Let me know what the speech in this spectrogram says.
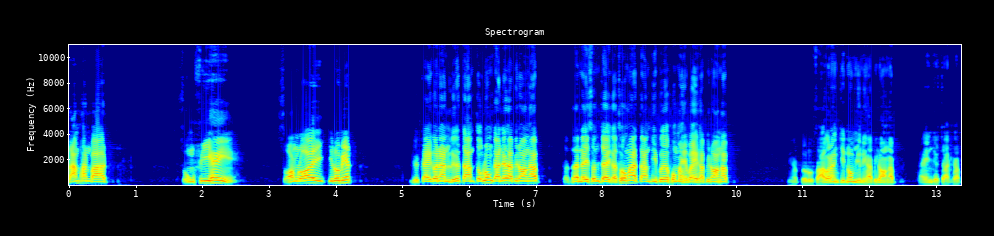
สามพันบาท ส่งฟรีให้สองร้อยกิโลเมตรหรือไกลก็นั้น หรือตามตกลงกันนะครับพี่น้องครับ ถ้าท่านใดสนใจก็โทรมาตามที่เบอร์ผมให้ไว้ครับพี่น้องครับนี่ครับตัวลูกสาวกำลังกินนมอยู่นี่ครับพี่น้องครับถ้าเห็นจัดครับ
